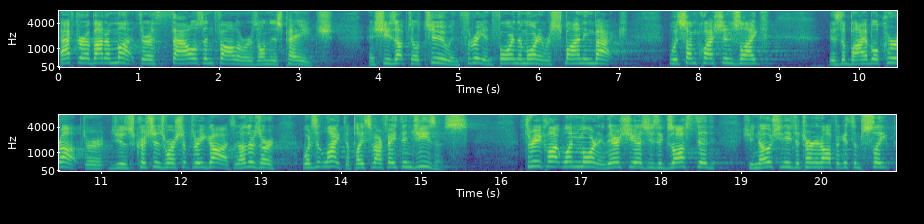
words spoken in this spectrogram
After about a month, there are a thousand followers on this page. And she's up till two and three and four in the morning responding back with some questions like, is the Bible corrupt? Or does Christians worship three gods? And others are, what is it like to place our faith in Jesus? Three o'clock one morning, there she is. She's exhausted. She knows she needs to turn it off and get some sleep.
